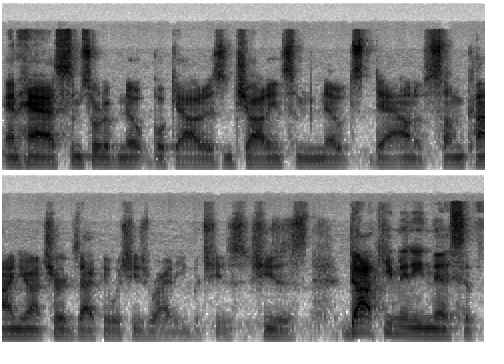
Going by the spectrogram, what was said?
and has some sort of notebook out. Is jotting some notes down of some kind. You're not sure exactly what she's writing, but she's she's just documenting this of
